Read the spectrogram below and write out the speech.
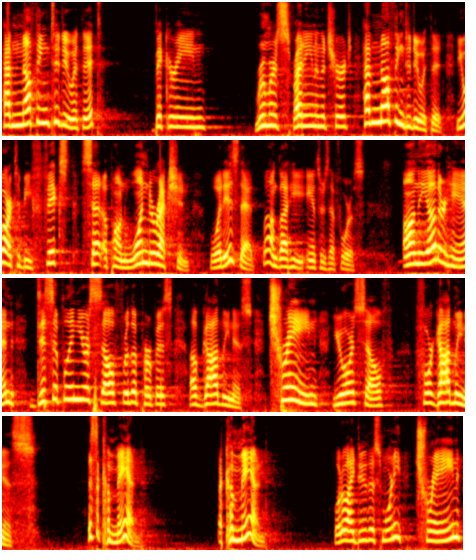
Have nothing to do with it. Bickering, rumors spreading in the church, have nothing to do with it. You are to be fixed, set upon one direction. What is that? Well, I'm glad he answers that for us. On the other hand, discipline yourself for the purpose of godliness. Train yourself for godliness. It's a command. A command. What do I do this morning? Train,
